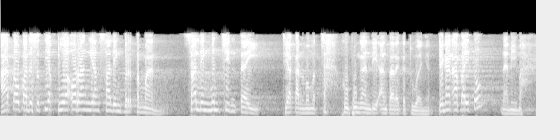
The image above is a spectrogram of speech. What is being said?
Atau pada setiap dua orang yang saling berteman saling mencintai dia akan memecah hubungan di antara keduanya. Dengan apa itu? Namimah.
